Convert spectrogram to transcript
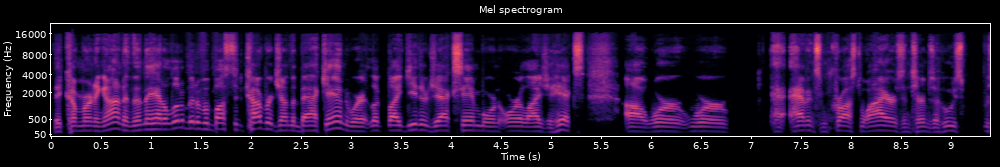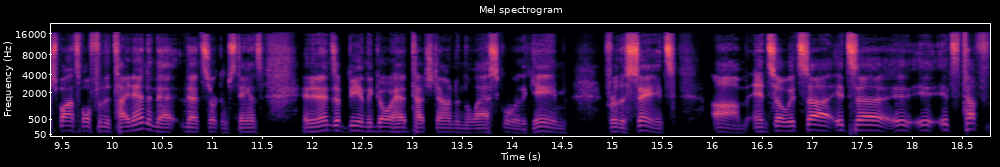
They come running on, and then they had a little bit of a busted coverage on the back end where it looked like either Jack Sanborn or Elijah Hicks uh, were were having some crossed wires in terms of who's responsible for the tight end in that that circumstance, and it ends up being the go ahead touchdown in the last score of the game for the Saints. Um, and so it's uh it's uh it, it's tough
